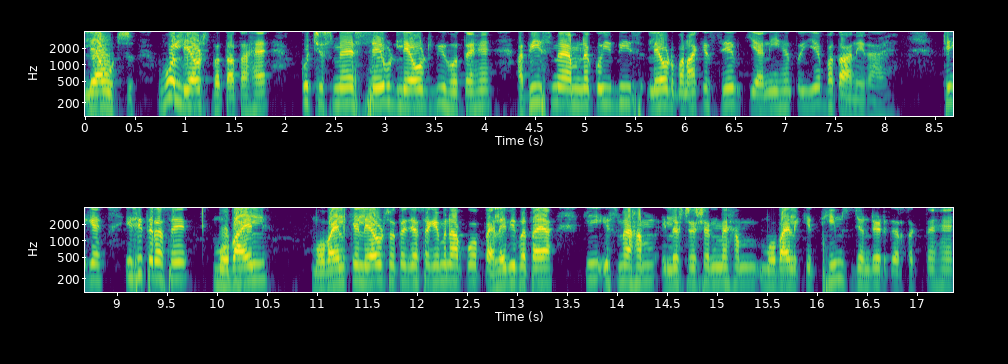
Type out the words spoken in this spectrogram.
लेआउट्स वो लेआउट्स बताता है। कुछ इसमें सेव्ड लेआउट भी होते हैं। अभी इसमें हमने कोई भी लेआउट बना के सेव किया नहीं है तो ये बता नहीं रहा है। ठीक है? इसी तरह से मोबाइल मोबाइल के लेआउट्स होते हैं, जैसा कि मैंने आपको पहले भी बताया कि इसमें हम इलस्ट्रेशन में हम मोबाइल के थीम्स जनरेट कर सकते हैं,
